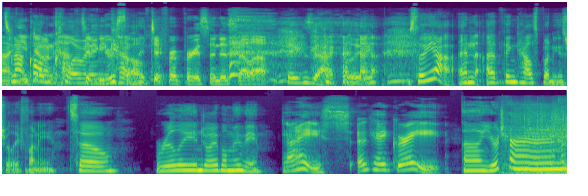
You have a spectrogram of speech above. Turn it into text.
it's not you called don't have to cloning become yourself. a different person to sell out. exactly. so yeah, and I think House Bunny is really funny. So really enjoyable movie. Nice. Okay, great. Uh, your turn.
